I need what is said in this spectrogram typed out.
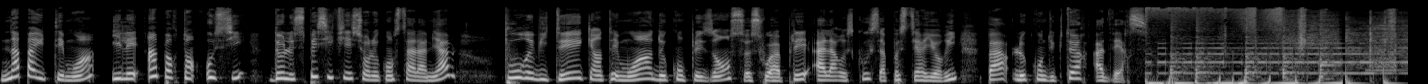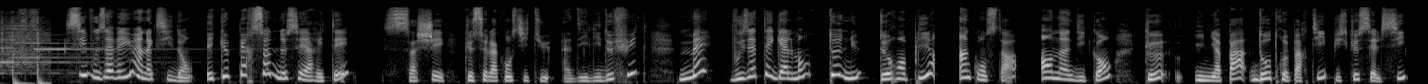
n'a pas eu de témoin, il est important aussi de le spécifier sur le constat à l'amiable pour éviter qu'un témoin de complaisance soit appelé à la rescousse a posteriori par le conducteur adverse. Si vous avez eu un accident et que personne ne s'est arrêté, sachez que cela constitue un délit de fuite, mais vous êtes également tenu de remplir un constat en indiquant qu'il n'y a pas d'autre partie puisque celle-ci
